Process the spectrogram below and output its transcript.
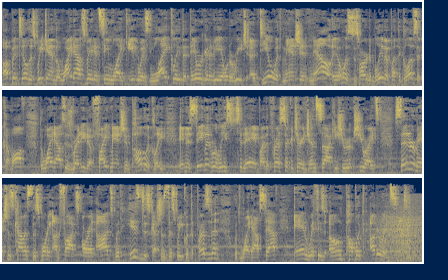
Up until this weekend, the White House made it seem like it was likely that they were going to be able to reach a deal with Manchin. Now it almost is hard to believe it, but the gloves have come off. The White House is ready to fight Manchin publicly. In a statement released today by the press secretary Jen Psaki, she, she writes Senator Manchin's comments this morning on Fox are at odds with his discussions this week with the president, with White House staff, and with his own public utterances.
